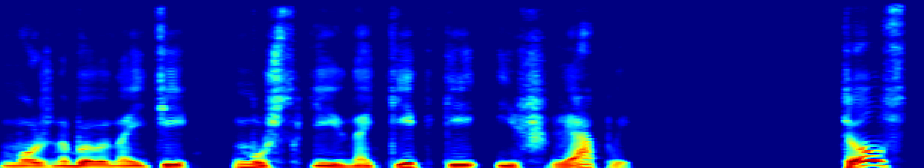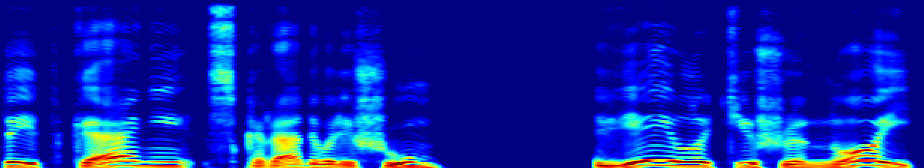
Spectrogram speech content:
можно было найти мужские накидки и шляпы. Толстые ткани скрадывали шум, веяло тишиной,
